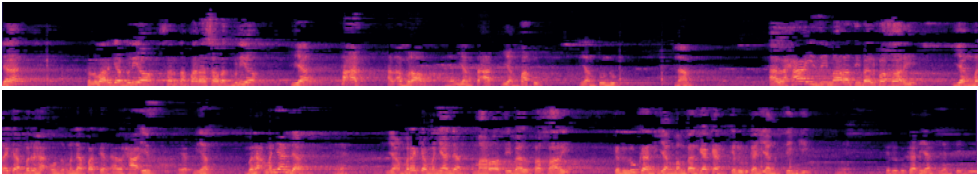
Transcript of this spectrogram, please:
dan keluarga beliau serta para sahabat beliau yang taat al-abrar, ya, yang taat, yang patuh, yang tunduk. Nah, al-haizi maratib al-fakhari. Yang mereka berhak untuk mendapatkan al-haiz yakni yang berhak menyandang ya, yang mereka menyandang maratibal fakhari kedudukan yang membanggakan kedudukan yang tinggi ya, kedudukan yang yang tinggi.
